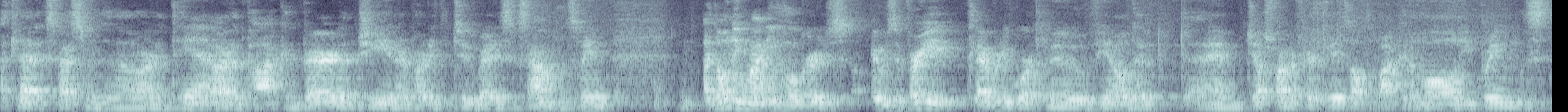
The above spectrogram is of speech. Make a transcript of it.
athletic specimens in that Ireland team, yeah. Ireland pack, and Baird and Sheehan are probably the two greatest examples. I mean, I don't think many hookers. It was a very cleverly worked move. You know, that um, Josh van der Flier plays off the back of the maul. He brings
